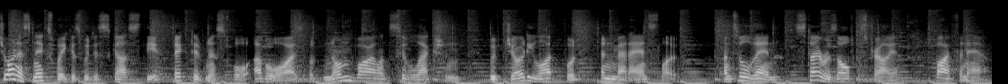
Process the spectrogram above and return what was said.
Join us next week as we discuss the effectiveness or otherwise of non violent civil action with Jody Lightfoot and Matt Anslow. Until then, stay resolved, Australia. Bye for now.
